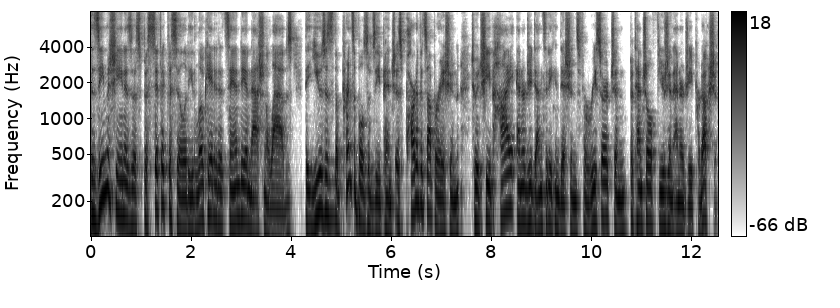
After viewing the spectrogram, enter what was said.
The Z Machine is a specific facility located at Sandia National Labs that uses the principles of Z Pinch as part of its operation to achieve high energy density conditions for research and potential fusion energy production.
